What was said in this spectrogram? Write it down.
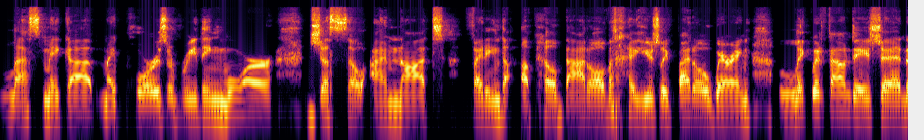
less makeup, my pores are breathing more, just so I'm not fighting the uphill battle that I usually fight wearing liquid foundation,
